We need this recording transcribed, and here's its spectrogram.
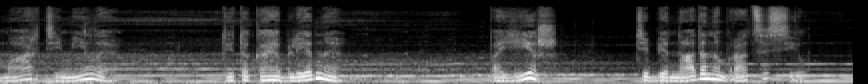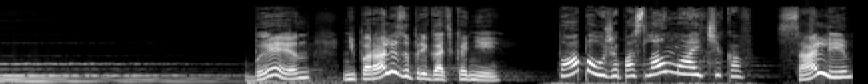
Марти, милая, ты такая бледная. Поешь. Тебе надо набраться сил. Бен, не пора ли запрягать коней? Папа уже послал мальчиков. Салли,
